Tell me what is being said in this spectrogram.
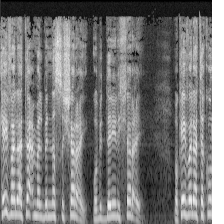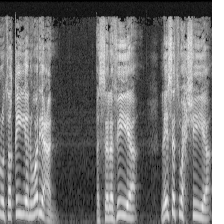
كيف لا تعمل بالنص الشرعي وبالدليل الشرعي؟ وكيف لا تكون تقيا ورعا؟ السلفية ليست وحشية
